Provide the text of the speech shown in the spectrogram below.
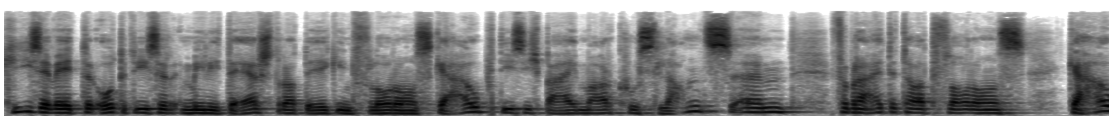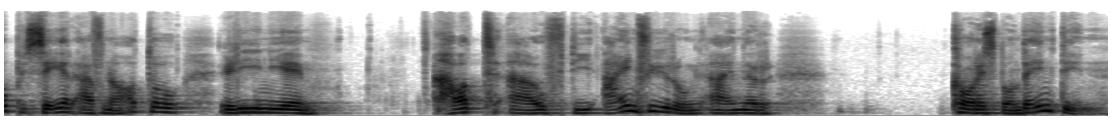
Kiesewetter oder dieser Militärstrategin Florence Gaub, die sich bei Markus Lanz ähm, verbreitet hat. Florence Gaub sehr auf NATO-Linie hat auf die Einführung einer Korrespondentin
